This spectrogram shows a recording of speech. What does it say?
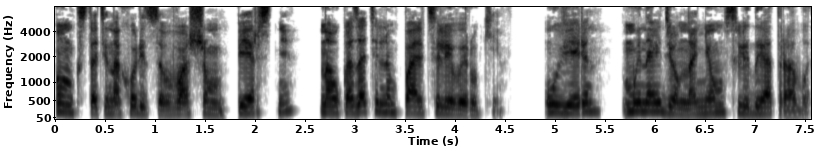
Он, кстати, находится в вашем перстне на указательном пальце левой руки. Уверен, мы найдем на нем следы отравы.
